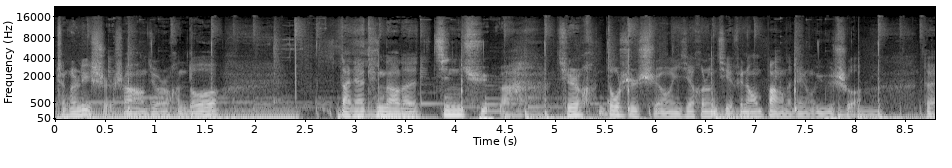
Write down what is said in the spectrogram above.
整个历史上，就是很多大家听到的金曲吧，其实都是使用一些合成器非常棒的这种预设。对。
